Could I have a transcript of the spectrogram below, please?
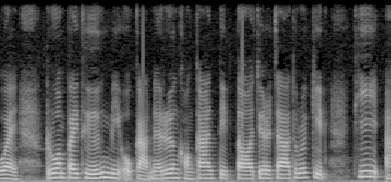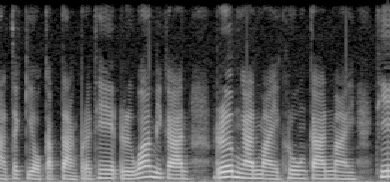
ด้วย รวมไปถึงมีโอกาสในเรื่องของการติดต่อเจรจาธุรกิจที่อาจจะเกี่ยวกับต่างประเทศ หรือว่ามีการเริ่มงานใหม่ โครงการใหม่ที่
